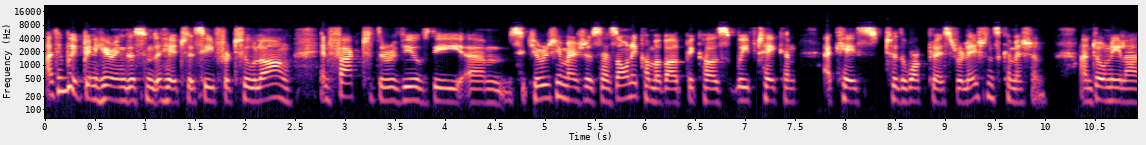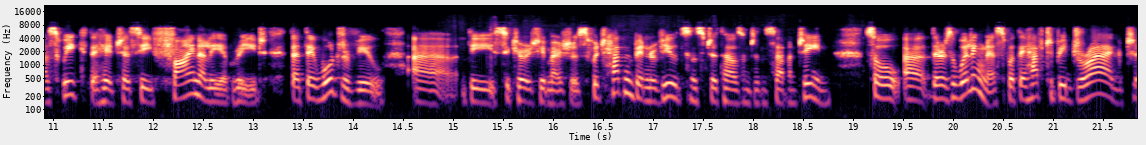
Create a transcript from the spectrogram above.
I think we've been hearing this from the HSE for too long. In fact, the review of the um, security measures has only come about because we've taken a case to the Workplace Relations Commission. And only last week, the HSE finally agreed that they would review uh, the security measures, which hadn't been reviewed since 2017. So uh, there's a willingness, but they have to be dragged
